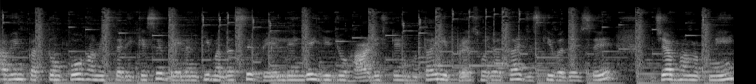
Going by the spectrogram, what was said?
अब इन पत्तों को हम इस तरीके से बेलन की मदद से बेल लेंगे। ये जो हार्ड स्टेम होता है, ये प्रेस हो जाता है, जिसकी वजह से जब हम अपनी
